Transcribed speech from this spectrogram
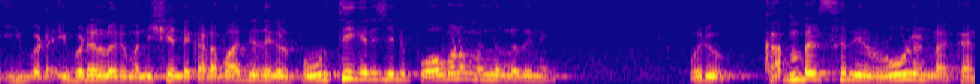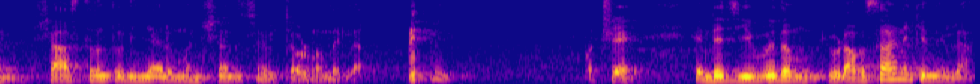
ഇവിടെ ഇവിടെയുള്ള ഒരു മനുഷ്യന്റെ കടബാധ്യതകൾ പൂർത്തീകരിച്ചിട്ട് പോകണം എന്നുള്ളതിന് ഒരു കമ്പൽസറി റൂൾ ഉണ്ടാക്കാൻ ശാസ്ത്രം തുനിഞ്ഞാലും മനുഷ്യനത് ശ്രമിച്ചോളണമെന്നില്ല. പക്ഷേ എന്റെ ജീവിതം ഇവിടെ അവസാനിക്കുന്നില്ല.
